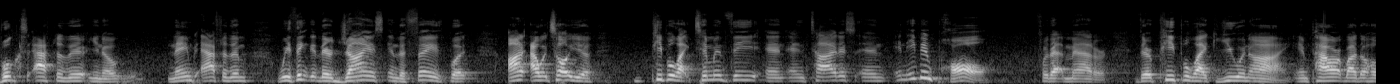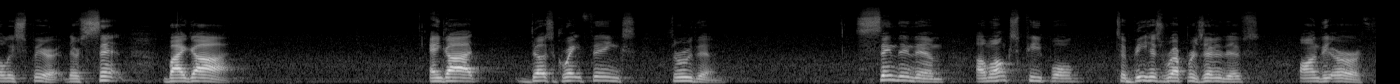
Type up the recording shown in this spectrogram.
books after their, you know, named after them, we think that they're giants in the faith. But I, I would tell you, people like Timothy and, and Titus and, and even Paul, for that matter, they're people like you and I, empowered by the Holy Spirit. They're sent by God. And God does great things through them sending them amongst people to be his representatives on the earth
